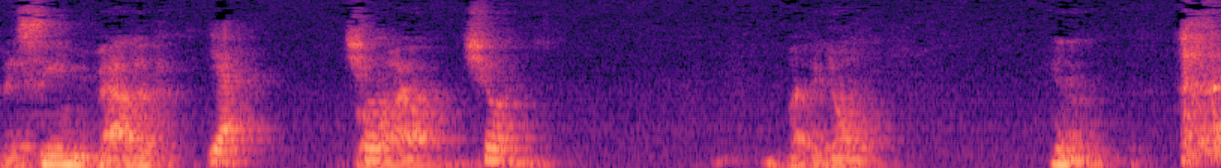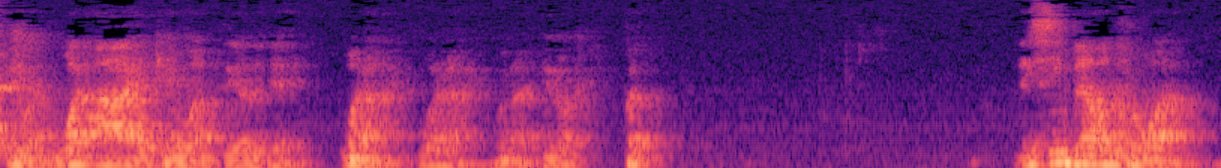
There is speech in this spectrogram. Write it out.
they seem valid Yeah. for a while, Sure. but they don't. You know, like what I came up the other day. What I, what I, what I, you know, but they seem valid for a while.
